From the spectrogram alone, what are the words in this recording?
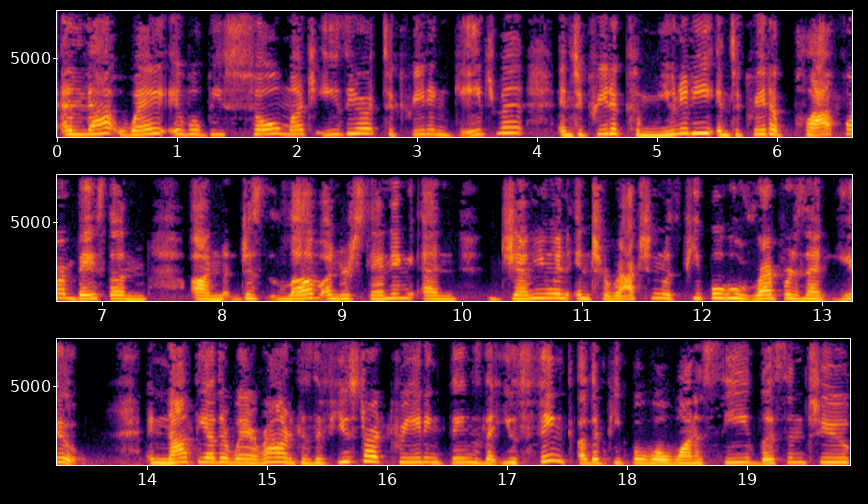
And that way it will be so much easier to create engagement and to create a community and to create a platform based on on just love, understanding and genuine interaction with people who represent you and not the other way around. Because if you start creating things that you think other people will want to see, listen to,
